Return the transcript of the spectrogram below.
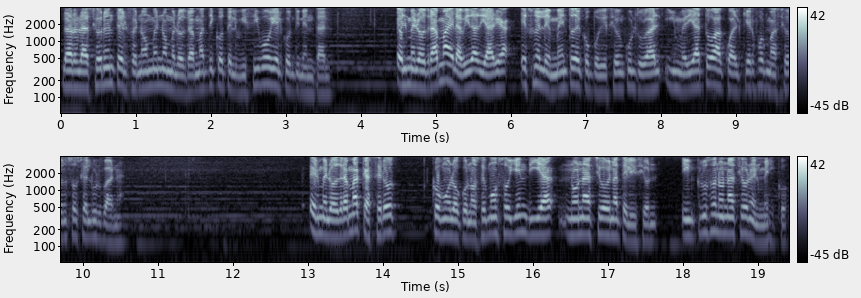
la relación entre el fenómeno melodramático televisivo y el continental. El melodrama de la vida diaria es un elemento de composición cultural inmediato a cualquier formación social urbana. El melodrama casero, como lo conocemos hoy en día, no nació en la televisión, incluso no nació en México.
